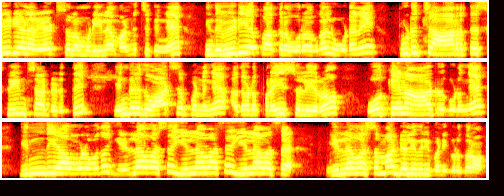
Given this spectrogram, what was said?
வீடியோல ரேட் சொல்ல முடியல. மன்னிச்சுக்குங்க. இந்த வீடியோ பார்க்குற உறவுகள் உடனே பிடிச்ச ஆரத்தை ஸ்கிரீன்ஷாட் எடுத்து எங்களுக்கு வாட்ஸ்அப் பண்ணுங்க. அதோட ப்ரைஸ் சொல்லிடுறோம். ஓகேனா ஆர்டர் கொடுங்க. இந்தியா முழுவதும் இலவச இலவச இலவச. இலவசமா டெலிவரி பண்ணி கொடுக்குறோம்.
